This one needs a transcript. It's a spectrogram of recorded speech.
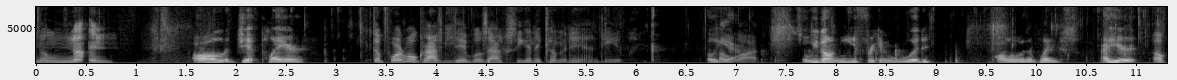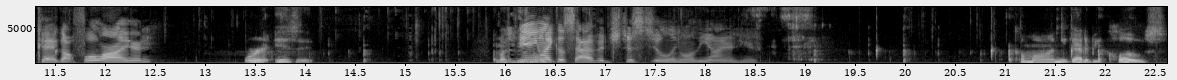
No nothing. All legit player. The portable crafting table is actually gonna come in handy like Oh a yeah. lot. So we don't need freaking wood all over the place. I hear it. Okay, I got full iron. Where is it? Must be Being more- like a savage, just stealing all the iron here. Come on, you gotta be close.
